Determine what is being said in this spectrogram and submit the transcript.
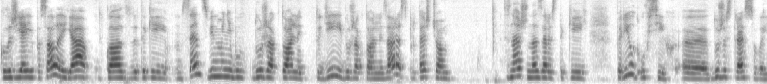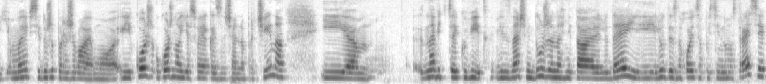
Коли ж я її писала, я вклала туди такий сенс. Він мені був дуже актуальний тоді і дуже актуальний зараз. Про те, що ти знаєш, у нас зараз такий період у всіх дуже стресовий. Ми всі дуже переживаємо, і кож, у кожного є своя якась звичайна причина. І навіть цей ковід, він знаєш, він дуже нагнітає людей, і люди знаходяться в постійному стресі.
